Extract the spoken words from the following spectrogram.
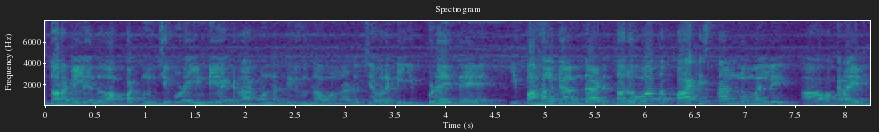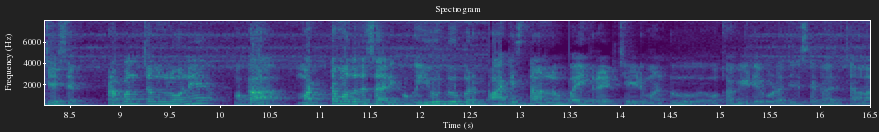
దొరకలేదు. అప్పటి నుంచి కూడా ఇండియాకి రాకుండా తిరుగుతా ఉన్నాడు. చివరికి ఇప్పుడైతే ఈ పహల్గామ్ దాడి తరువాత పాకిస్తాన్లో మళ్ళీ ఒక రైడ్ చేశాడు. ప్రపంచంలోనే ఒక మొట్టమొదటిసారి ఒక యూట్యూబర్ పాకిస్తాన్లో బైక్ రైడ్ చేయడం అంటూ ఒక వీడియో కూడా చేశాడు. అది చాలా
